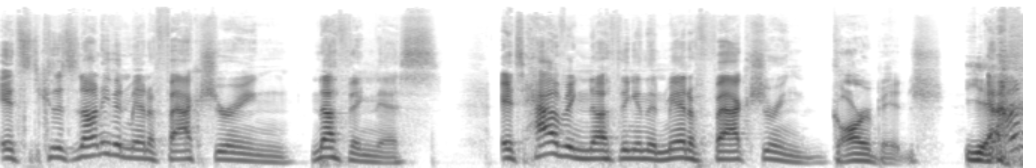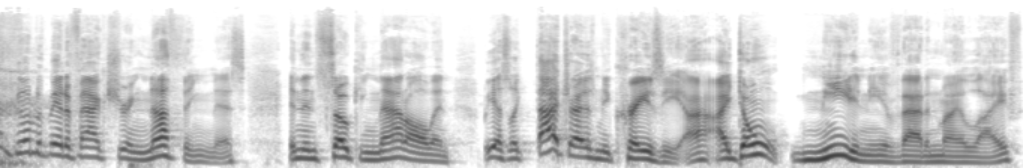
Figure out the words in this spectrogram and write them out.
it's because it's not even manufacturing nothingness. It's having nothing and then manufacturing garbage. And Yeah. I'm good with manufacturing nothingness and then soaking that all in. But yes, like that drives me crazy. I, I don't need any of that in my life.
